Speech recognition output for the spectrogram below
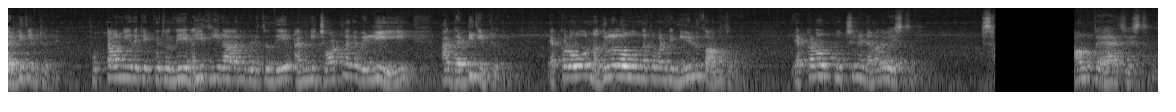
గడ్డి తింటుంది పుట్టల మీదకి ఎక్కుతుంది నదీ తీరాలకు పెడుతుంది అన్ని చోట్లకి వెళ్ళి ఆ గడ్డి తింటుంది. ఎక్కడో నదులలో ఉన్నటువంటి నీళ్ళు తాగుతుంది. ఎక్కడో కూర్చుని నెమర వేస్తుంది. పాలు తయారు చేస్తుంది.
